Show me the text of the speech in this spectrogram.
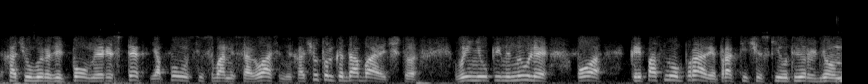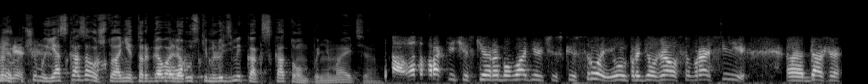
хочу выразить полный респект. Я полностью с вами согласен. И хочу только добавить, что вы не упомянули о крепостном праве практически утвержденными. Нет, почему? Я сказал, что они торговали да. русскими людьми как с котом, понимаете? Да, это практически рабовладельческий строй, и он продолжался в России э, даже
